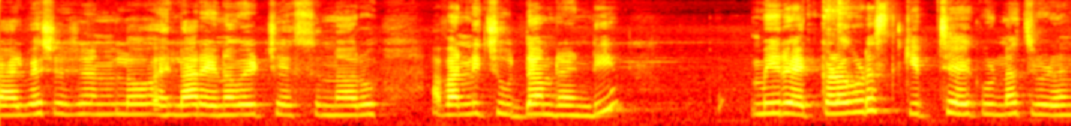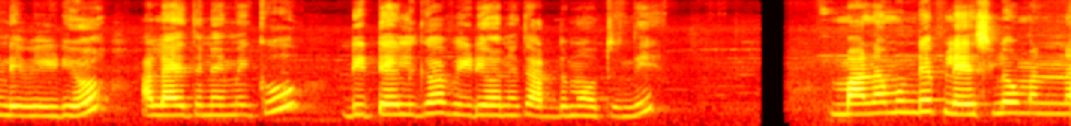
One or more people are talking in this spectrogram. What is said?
రైల్వే స్టేషన్లో ఎలా రెనోవేట్ చేస్తున్నారు అవన్నీ చూద్దాం రండి. మీరు ఎక్కడ కూడా స్కిప్ చేయకుండా చూడండి వీడియో. అలా అయితేనే మీకు డీటెయిల్గా వీడియో అనేది అర్థమవుతుంది. మనం ఉండే ప్లేస్లో మన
